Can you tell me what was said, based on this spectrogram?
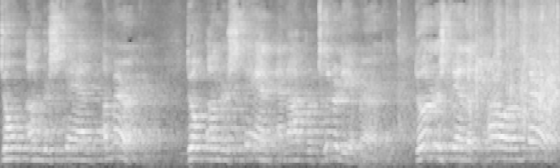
don't understand America, don't understand an opportunity America, don't understand the power of merit.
